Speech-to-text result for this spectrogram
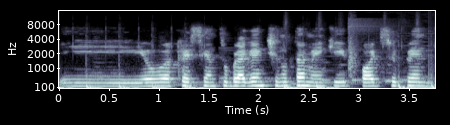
E eu acrescento o Bragantino também, que pode surpreender.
